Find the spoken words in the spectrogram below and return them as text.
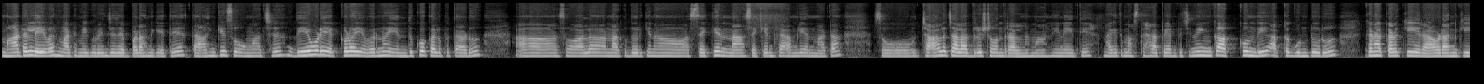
మాటలు లేవన్నమాట మీ గురించి చెప్పడానికైతే. థ్యాంక్ యూ సో మచ్ దేవుడు ఎక్కడో ఎవరినో ఎందుకో కలుపుతాడు. సో అలా నాకు దొరికిన సెకండ్ నా సెకండ్ ఫ్యామిలీ అనమాట సో చాలా చాలా అదృష్టవంతురాలనమ్మా నేనైతే. నాకైతే మస్తు హ్యాపీ అనిపించింది. ఇంకా అక్క ఉంది అక్క గుంటూరు. కానీ అక్కడికి రావడానికి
